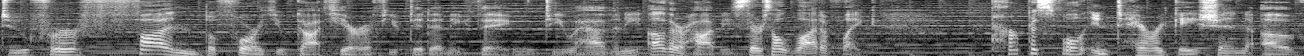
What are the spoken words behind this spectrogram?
do for fun before you got here if you did anything? Do you have any other hobbies? There's a lot of like purposeful interrogation of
